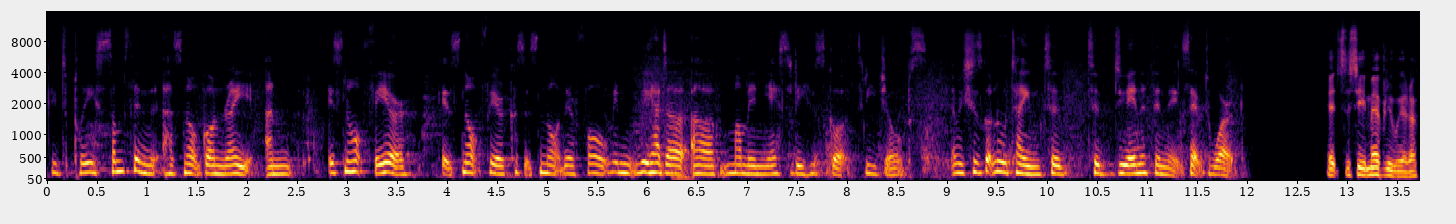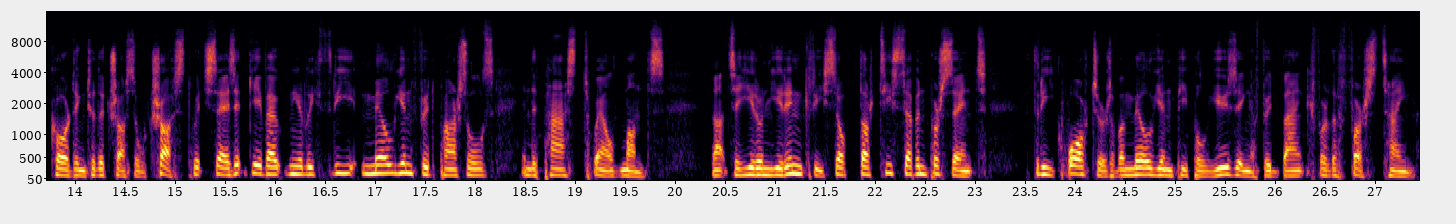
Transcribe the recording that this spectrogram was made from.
good place. Something has not gone right, and it's not fair. It's not fair because it's not their fault. I mean, we had a, a mum in yesterday who's got three jobs. I mean, she's got no time to, to do anything except work. It's the same everywhere, according to the Trussell Trust, which says it gave out nearly 3 million food parcels in the past 12 months. That's a year on year increase of 37%, three quarters of a million people using a food bank for the first time.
